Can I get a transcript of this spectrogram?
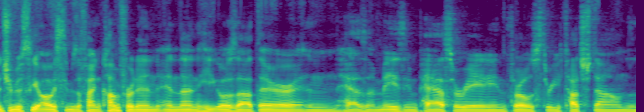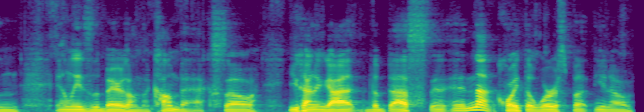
that Trubisky always seems to find comfort in, and then he goes out there and has an amazing passer rating, throws three touchdowns, and, and leads the Bears on the comeback. So you kind of got the best, and, and not quite the worst, but you know,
